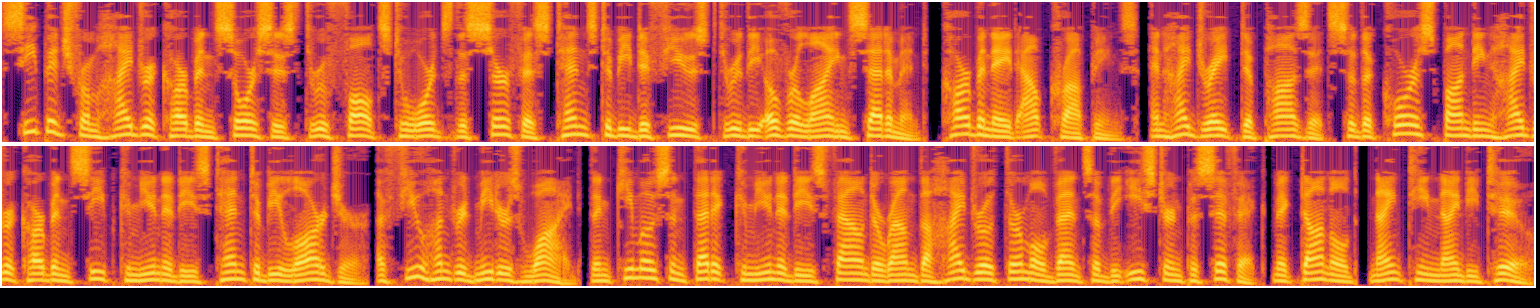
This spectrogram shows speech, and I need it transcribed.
Seepage from hydrocarbon sources through faults towards the surface tends to be diffused through the overlying sediment, carbonate outcroppings, and hydrate deposits so the corresponding hydrocarbon seep communities tend to be larger a few hundred meters wide than chemosynthetic communities found around the hydrothermal vents of the eastern Pacific MacDonald, 1992.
